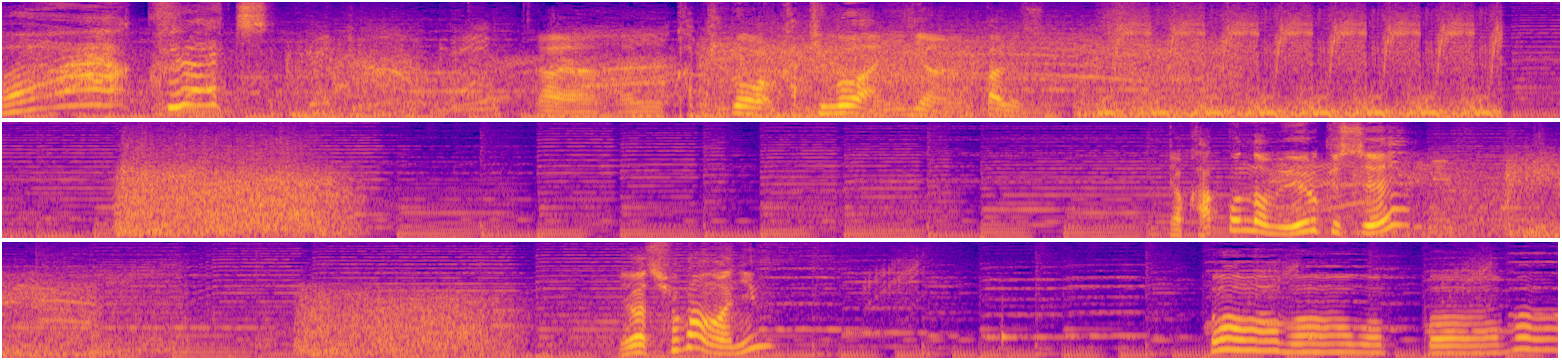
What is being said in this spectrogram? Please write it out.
와, 그렇지! 아, 야, 아, 야, 아니, 갚힌 거, 갚힌 거 아니지, 않아. 헷갈렸어. 야, 갖고 온다면 왜 이렇게 쎄? 얘가 초강 아님? 빠바바바바바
